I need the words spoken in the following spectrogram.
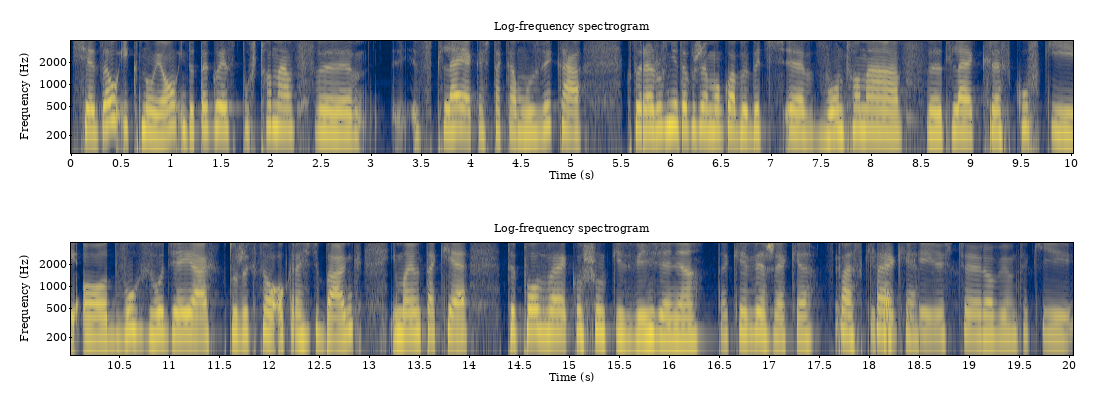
siedzą i knują i do tego jest puszczona w, w tle jakaś taka muzyka, która równie dobrze mogłaby być e, włączona w tle kreskówki o dwóch złodziejach, którzy chcą okraść bank i mają takie typowe koszulki z więzienia. Takie, wiesz, jakie paski tak, takie. i jeszcze robią taki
